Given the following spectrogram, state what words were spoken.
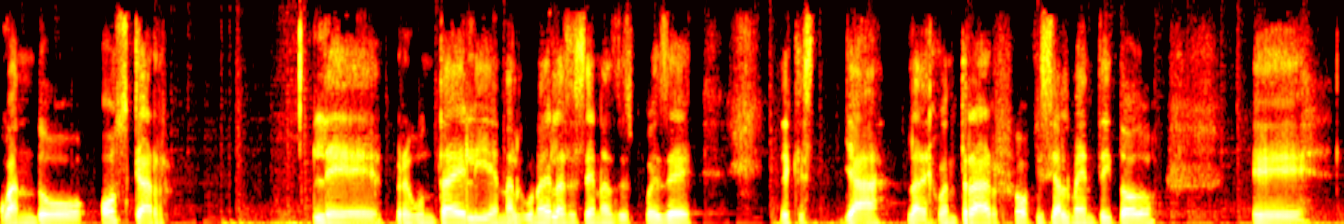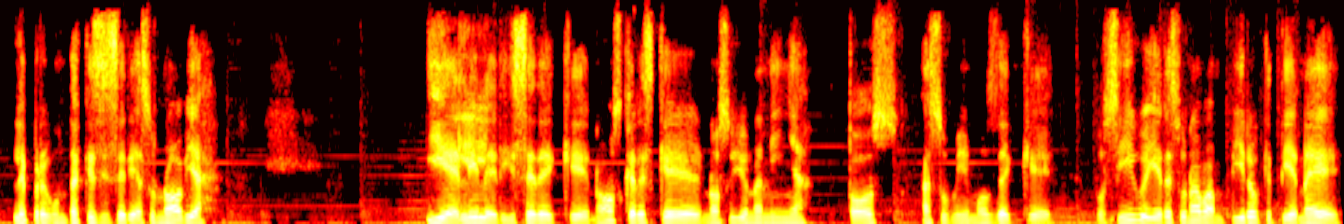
cuando Oscar le pregunta a Eli en alguna de las escenas después de, que ya la dejó entrar oficialmente y todo, eh, le pregunta que si sería su novia. Y Eli le dice de que no, Oscar, es que no soy una niña. Todos asumimos de que, pues sí, güey, eres una vampiro que tiene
